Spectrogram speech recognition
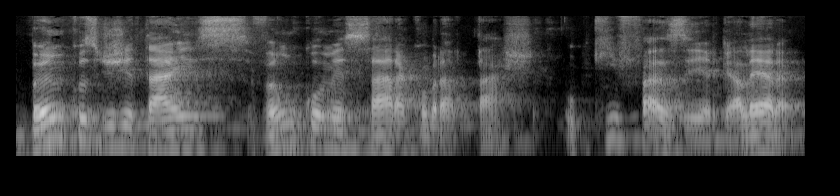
Bancos digitais vão começar a cobrar taxa. O que fazer, galera?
